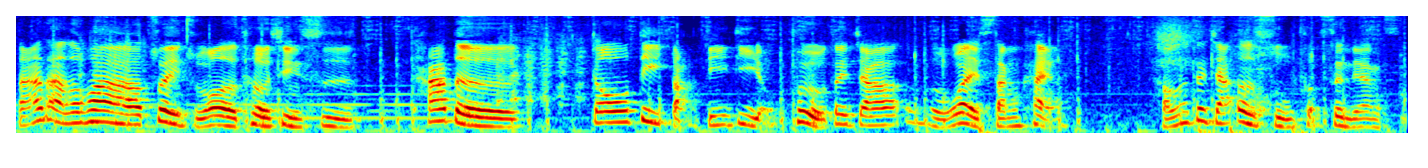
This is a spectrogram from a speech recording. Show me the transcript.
打打的话，最主要的特性是它的高地打低地哦，会有再加额外伤害，好像再加二十五 percent 的样子。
